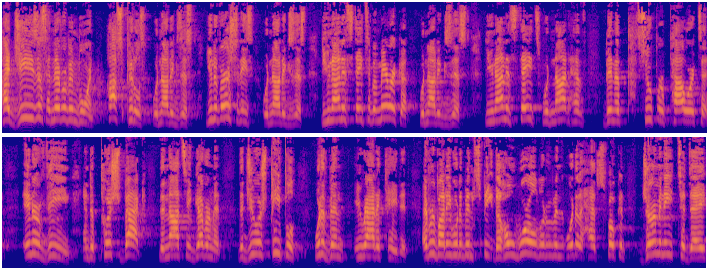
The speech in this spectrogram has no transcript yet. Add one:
Had Jesus had never been born, hospitals would not exist. Universities would not exist. The United States of America would not exist. The United States would not have been a superpower to intervene and to push back the Nazi government, the Jewish people would have been eradicated. Everybody would have been speak. The whole world would have been would have spoken Germany today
